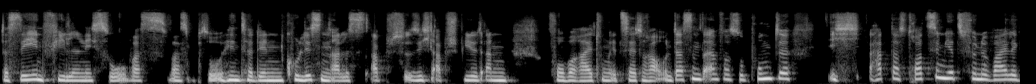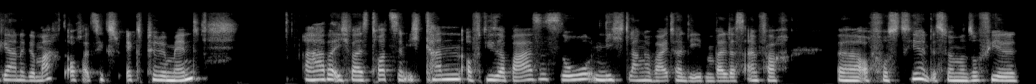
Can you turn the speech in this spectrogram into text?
das sehen viele nicht so, was, was so hinter den Kulissen alles ab, sich abspielt an Vorbereitung etc. Und das sind einfach so Punkte. Ich habe das trotzdem jetzt für eine Weile gerne gemacht, auch als Ex Experiment aber ich weiß trotzdem, ich kann auf dieser Basis so nicht lange weiterleben, weil das einfach äh, auch frustrierend ist, wenn man so viel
